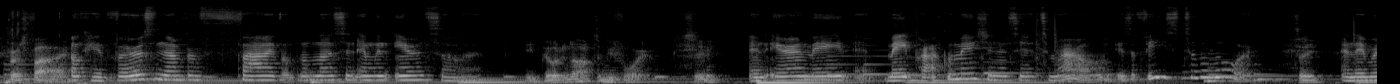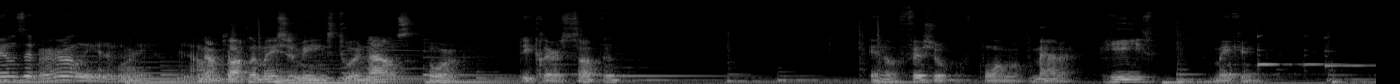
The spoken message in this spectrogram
verse 5. Okay, verse number five of the lesson. And when Aaron saw it, He built an altar before it. See? and Aaron made made proclamation and said, "Tomorrow is a feast to the Lord." See? And they rose up early in the morning. Now, proclamation means to announce or declare something in an official, formal manner. He's making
